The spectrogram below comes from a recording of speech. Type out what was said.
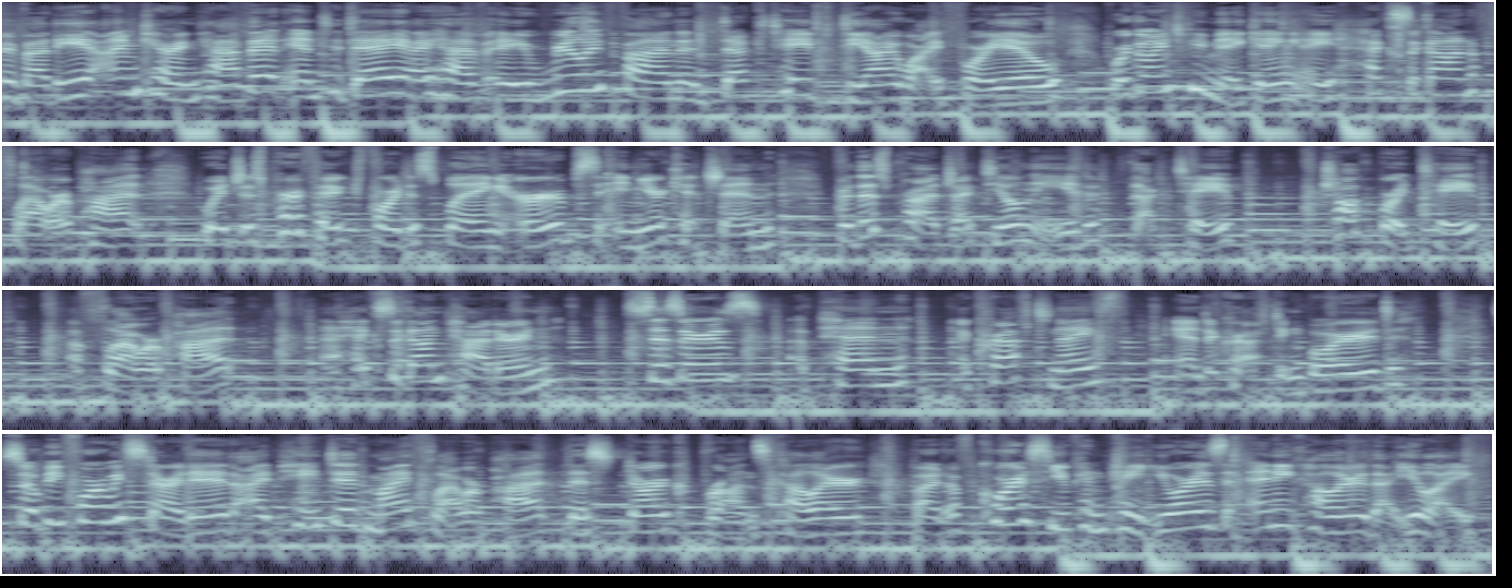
everybody, I'm Karen Kavett, and today I have a really fun duct tape DIY for you. We're going to be making a hexagon flower pot, which is perfect for displaying herbs in your kitchen. For this project, you'll need duct tape, chalkboard tape, a flower pot, a hexagon pattern, scissors, a pen, a craft knife, and a crafting board. So before we started, I painted my flower pot this dark bronze color, but of course you can paint yours any color that you like.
